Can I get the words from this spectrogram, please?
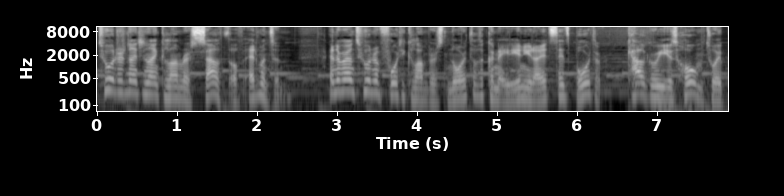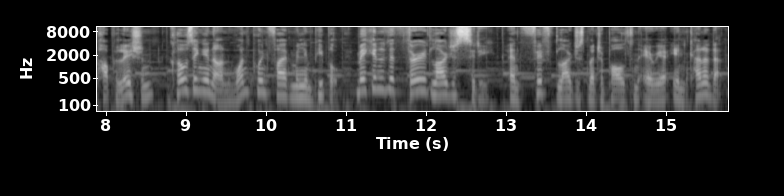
299 kilometers south of Edmonton, and around 240 kilometers north of the Canadian United States border. Calgary is home to a population closing in on 1.5 million people, making it the third largest city and fifth largest metropolitan area in Canada.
